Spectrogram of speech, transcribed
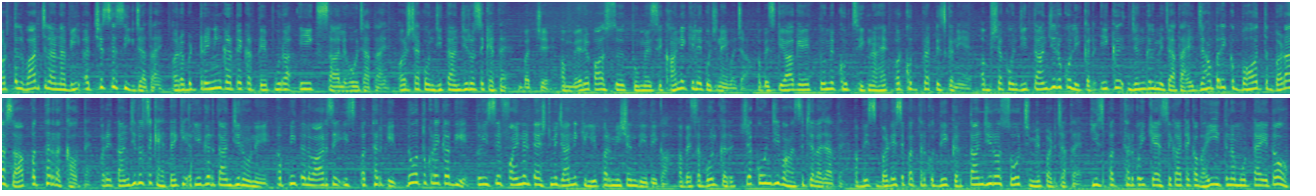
और तलवार चलाना भी अच्छे से सीख जाता है। और अब ट्रेनिंग करते करते पूरा एक साल हो जाता है। और शकुंजी तांजिरो से कहता है, बच्चे, अब मेरे पास तुम्हें सिखाने के लिए कुछ नहीं बचा। अब इसके आगे तुम्हें खुद सीखना है और खुद प्रैक्टिस करनी है। अब शकुंजी तांजिरो को लेकर एक जंगल में जाता है, जहाँ पर एक बहुत बड़ा सा पत्थर रखा होता है। और तांजिरो से कहता है की अगर तांजिरो ने अपनी तलवार से इस पत्थर के दो टुकड़े कर दिए तो इसे फाइनल टेस्ट में जाने के लिए परमिशन दे देगा। अब ऐसा बोलकर शकुंजी वहाँ से चला जाता है। अब इस बड़े से पत्थर को देखकर तांजिरो सोच में पड़ जाता है कि इस पत्थर को कैसे काटेगा भाई, इतना मोटा है तो।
